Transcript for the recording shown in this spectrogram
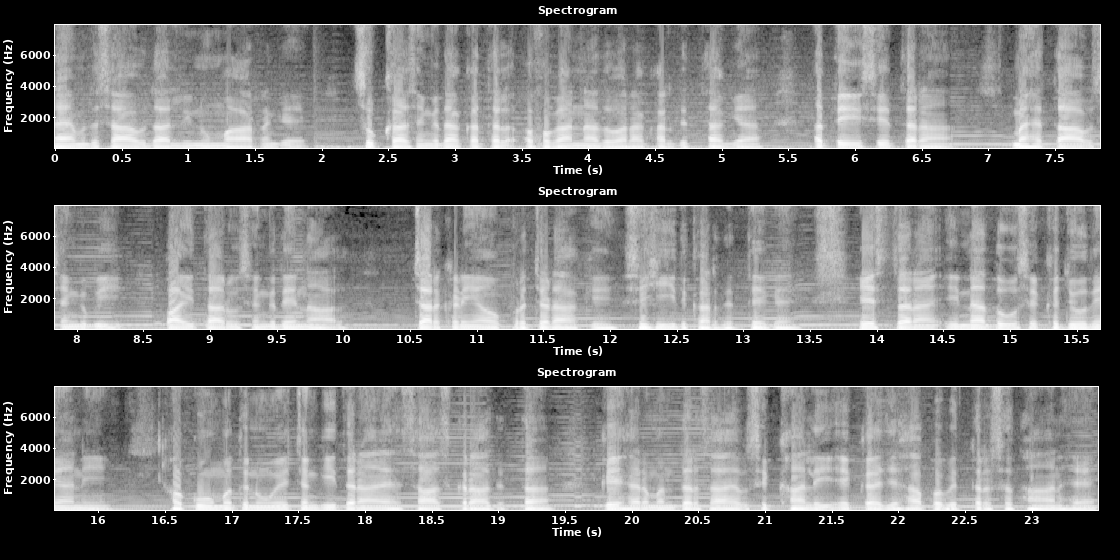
ਅਹਿਮਦ ਸ਼ਾਹ ਅਬਦਾਲੀ ਨੂੰ ਮਾਰਨ ਗਏ ਸੁੱਖਾ ਸਿੰਘ ਦਾ ਕਤਲ ਅਫਗਾਨਾਂ ਦੁਆਰਾ ਕਰ ਦਿੱਤਾ ਗਿਆ ਅਤੇ ਇਸੇ ਤਰ੍ਹਾਂ ਮਹਿਤਾਬ ਸਿੰਘ ਵੀ ਭਾਈ ਤਾਰੂ ਸਿੰਘ ਦੇ ਨਾਲ ਚਰਖੜੀਆਂ ਉੱਪਰ ਚੜਾ ਕੇ ਸ਼ਹੀਦ ਕਰ ਦਿੱਤੇ ਗਏ। ਇਸ ਤਰ੍ਹਾਂ ਇਹਨਾਂ ਦੋ ਸਿੱਖ ਯੋਧਿਆਂ ਨੇ ਹਕੂਮਤ ਨੂੰ ਇਹ ਚੰਗੀ ਤਰ੍ਹਾਂ ਅਹਿਸਾਸ ਕਰਾ ਦਿੱਤਾ ਕਿ ਹਰਮੰਦਰ ਸਾਹਿਬ ਸਿੱਖਾਂ ਲਈ ਇੱਕ ਅਜਿਹਾ ਪਵਿੱਤਰ ਸਥਾਨ ਹੈ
